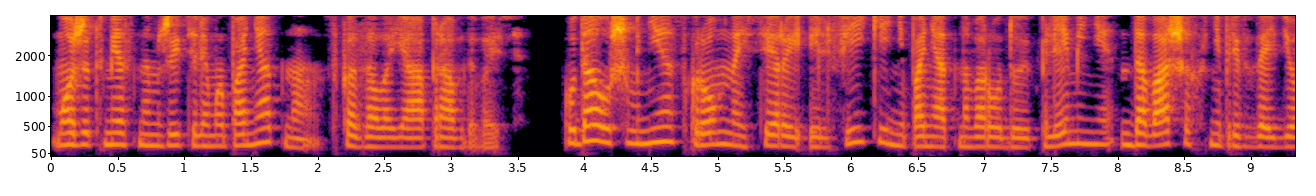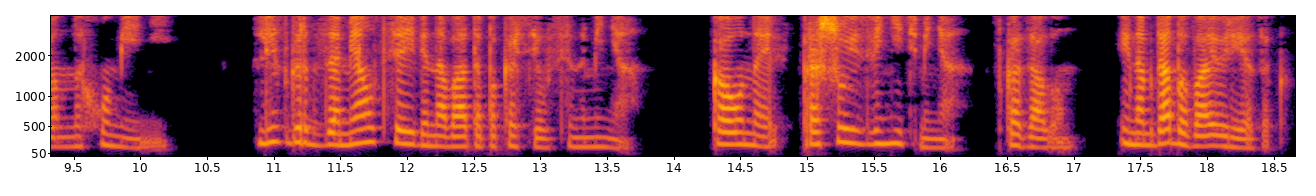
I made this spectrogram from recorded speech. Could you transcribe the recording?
«Может, местным жителям и понятно», — сказала я, оправдываясь. «Куда уж мне, скромной серой эльфийке непонятного роду и племени, до ваших непревзойденных умений?» Лисгард замялся и виновато покосился на меня. «Каунель, прошу извинить меня», — сказал он. «Иногда бываю резок.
